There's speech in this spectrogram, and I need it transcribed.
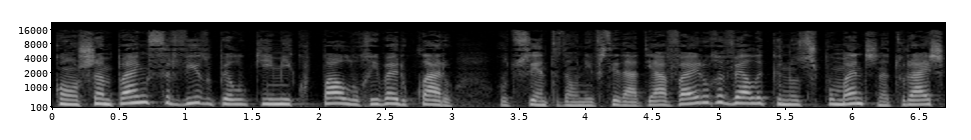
com o champanhe servido pelo químico Paulo Ribeiro Claro. O docente da Universidade de Aveiro revela que nos espumantes naturais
